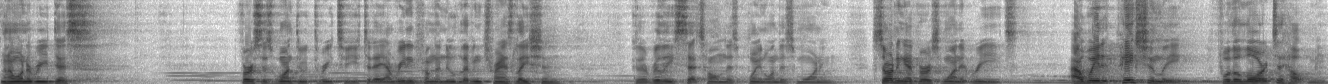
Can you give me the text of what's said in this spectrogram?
And I want to read this verses 1 through 3 to you today. I'm reading from the New Living Translation because it really sets home this point on this morning. Starting at verse 1, it reads I waited patiently for the Lord to help me.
